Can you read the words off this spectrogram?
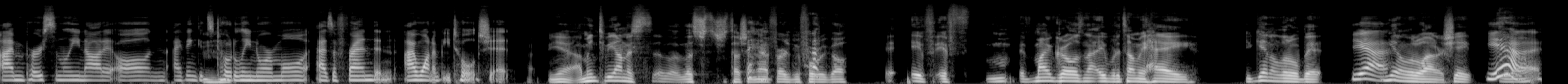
I'm personally not at all. And I think it's Mhm. totally normal as a friend and I want to be told shit. Yeah, I mean to be honest, uh, let's just touch on that first before we go. If if if my girl is not able to tell me, hey, you're getting a little bit, Yeah. you're getting a little out of shape, you know, Yeah.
